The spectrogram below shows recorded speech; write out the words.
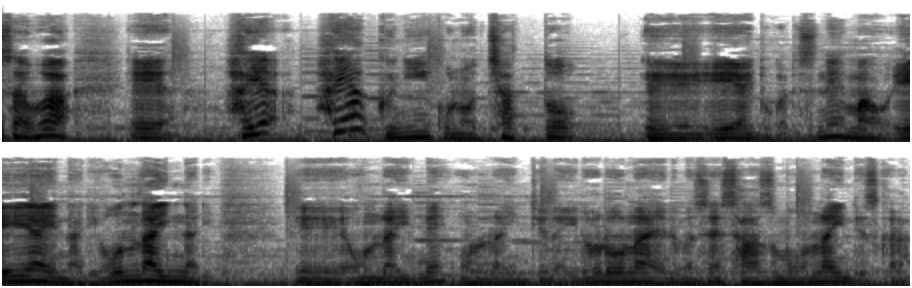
さんは、えー、早、早くにこのチャット、えー、AI とかですね、まあ AI なりオンラインなり、えー、オンラインね、オンラインっていうのはいろいろなありますね、SARS もオンラインですから、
